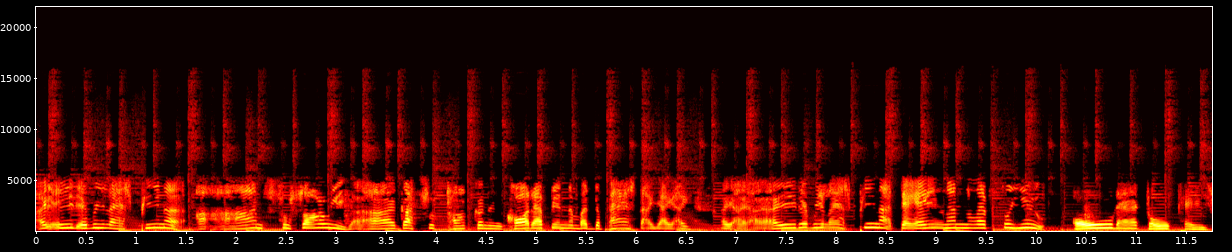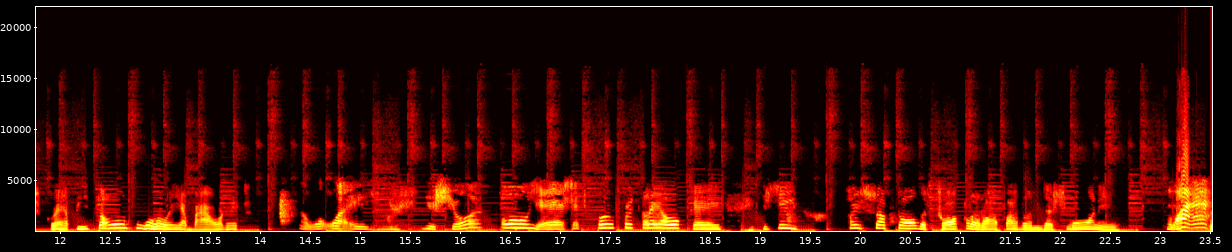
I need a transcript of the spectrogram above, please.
I ate every last peanut. I'm so sorry. I got so talking and caught up in the past. I, I, I, I, I ate every last peanut. There ain't nothing left for you. Oh, that's okay, Scrappy. Don't worry about it. What, what, you, you sure? Oh, yes, it's perfectly okay. You see, I sucked all the chocolate off of him this morning. What?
